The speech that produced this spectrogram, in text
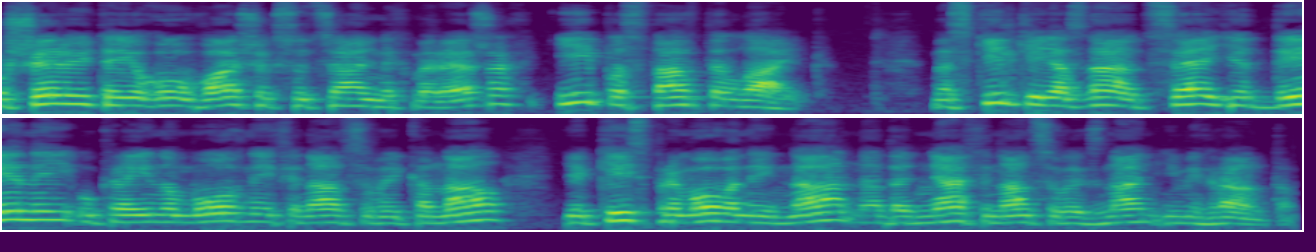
поширюйте його в ваших соціальних мережах і поставте лайк. Наскільки я знаю, це єдиний україномовний фінансовий канал, який спрямований на надання фінансових знань іммігрантам.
